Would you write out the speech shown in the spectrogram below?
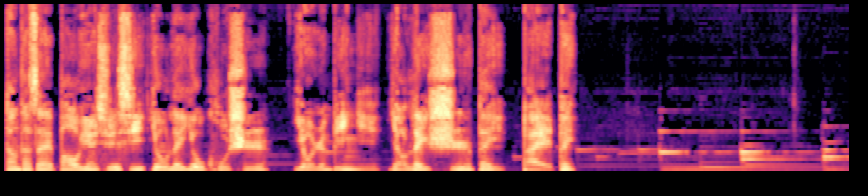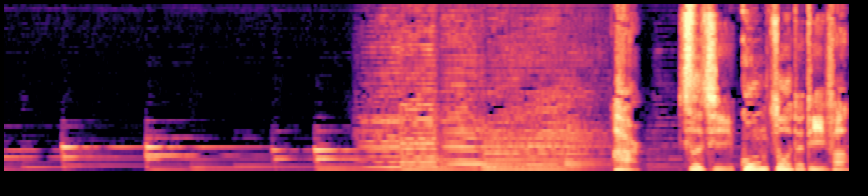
当他在抱怨学习又累又苦时，有人比你要累十倍、百倍。自己工作的地方。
